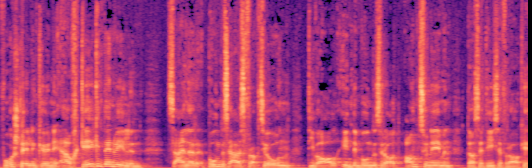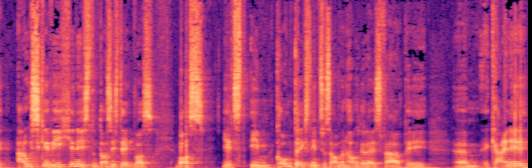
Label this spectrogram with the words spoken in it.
vorstellen könne, auch gegen den Willen seiner Bundeshausfraktion die Wahl in den Bundesrat anzunehmen, dass er dieser Frage ausgewichen ist. Und das ist etwas, was jetzt im Kontext, im Zusammenhang der SVP ähm, keine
